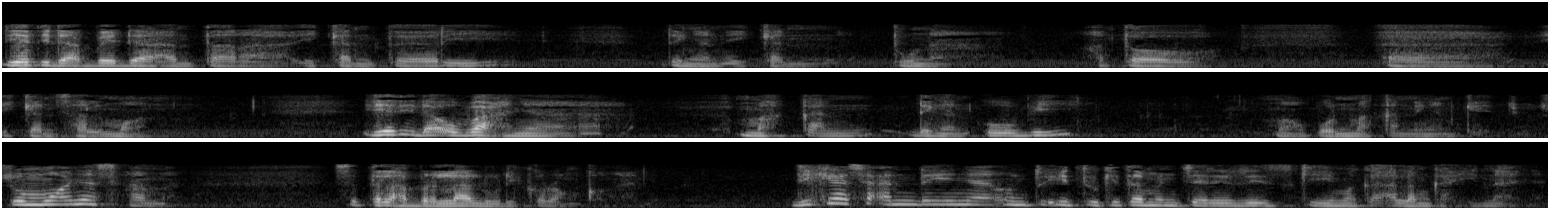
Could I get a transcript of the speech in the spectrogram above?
Dia tidak beda antara ikan teri dengan ikan tuna atau uh, ikan salmon. Dia tidak ubahnya makan dengan ubi maupun makan dengan keju. Semuanya sama setelah berlalu di kerongkongan. Jika seandainya untuk itu kita mencari rizki, maka alangkah hinanya.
